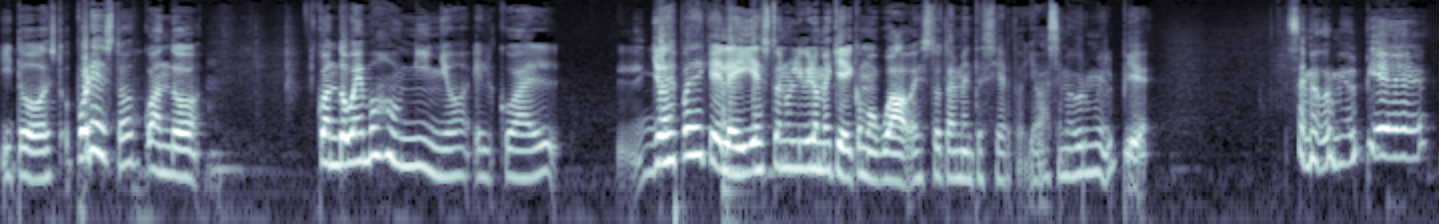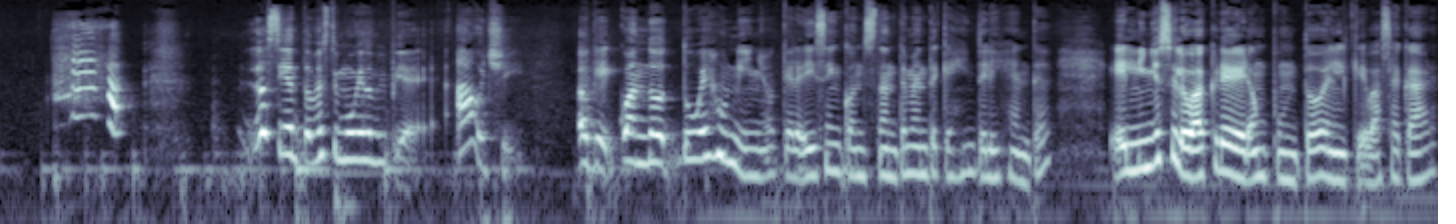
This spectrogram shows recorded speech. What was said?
y todo esto. Por esto, cuando cuando vemos a un niño, el cual... Yo después de que leí esto en un libro me quedé como, wow, es totalmente cierto. Ya va, se me durmió el pie. Se me durmió el pie. ¡Ah! Lo siento, me estoy moviendo mi pie. ¡Auchi! Ok, cuando tú ves a un niño que le dicen constantemente que es inteligente, el niño se lo va a creer a un punto en el que va a sacar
